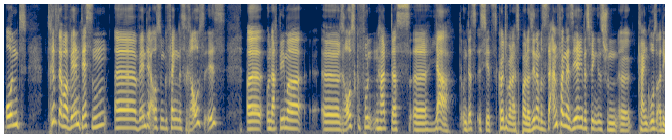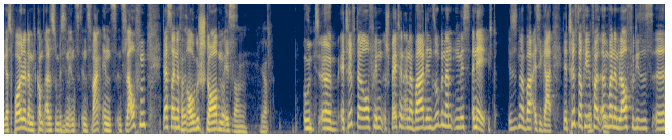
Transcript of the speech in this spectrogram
und trifft aber währenddessen, äh, während er aus dem Gefängnis raus ist äh, und nachdem er äh, rausgefunden hat, dass, äh, ja, und das ist jetzt, könnte man als Spoiler sehen, aber es ist der Anfang der Serie, deswegen ist es schon äh, kein großartiger Spoiler, damit kommt alles so ein bisschen ins, ins, ins, ins Laufen, dass seine Halt Frau gestorben ist. lang. Ja. Und äh, er trifft daraufhin später in einer Bar den sogenannten Mist. Äh, nee, ist es eine Bar? Ist egal. Der trifft auf jeden Fall irgendwann im Laufe dieses, äh,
